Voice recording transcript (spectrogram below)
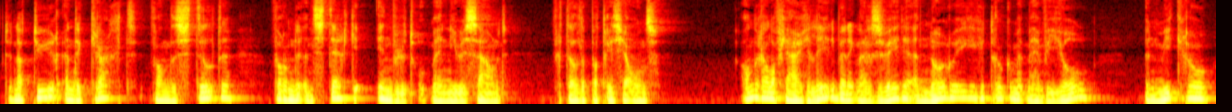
De natuur en de kracht van de stilte vormden een sterke invloed op mijn nieuwe sound, vertelde Patricia ons. Anderhalf jaar geleden ben ik naar Zweden en Noorwegen getrokken met mijn viool, een micro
